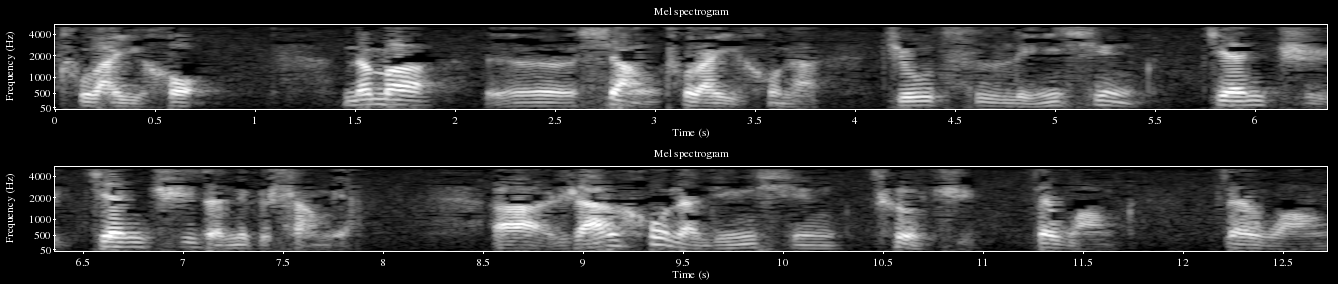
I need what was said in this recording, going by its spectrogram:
出来以后，那么呃相出来以后呢，就此灵性坚持坚持在那个上面啊，然后呢灵性测距再往。再往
